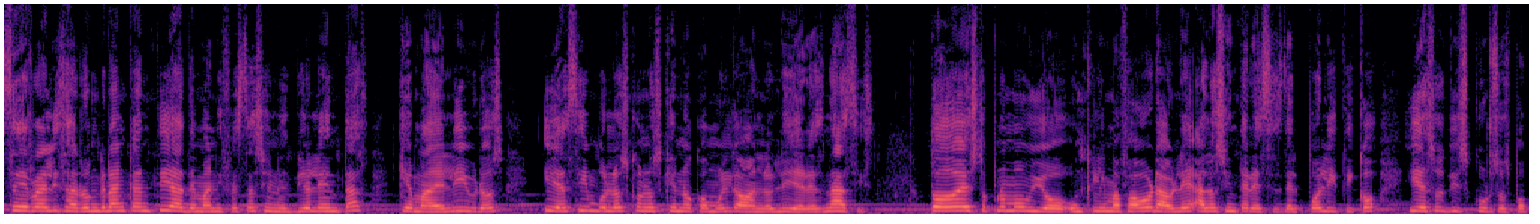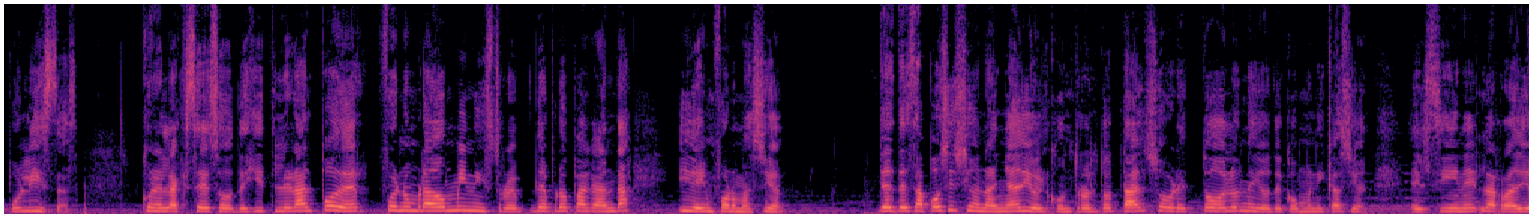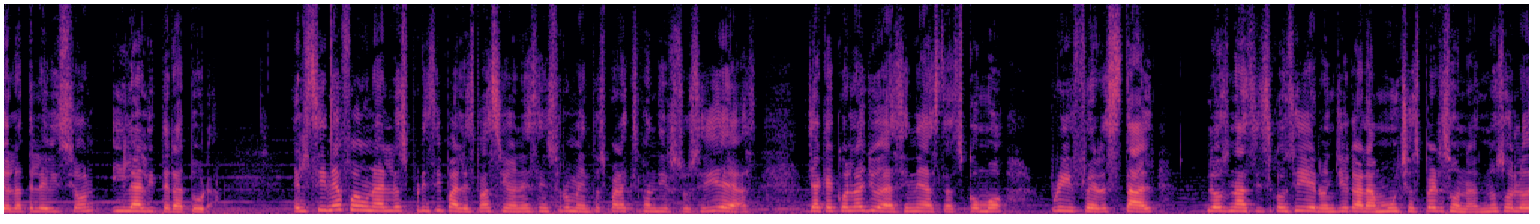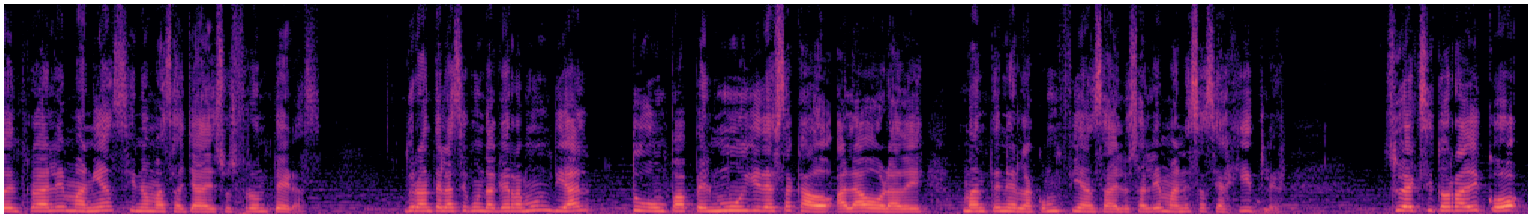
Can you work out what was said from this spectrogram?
Se realizaron gran cantidad de manifestaciones violentas, quema de libros y de símbolos con los que no comulgaban los líderes nazis. Todo esto promovió un clima favorable a los intereses del político y de sus discursos populistas. Con el acceso de Hitler al poder, fue nombrado ministro de propaganda y de información. Desde esa posición añadió el control total sobre todos los medios de comunicación, el cine, la radio, la televisión y la literatura. El cine fue una de las principales pasiones e instrumentos para expandir sus ideas, ya que con la ayuda de cineastas como Prefer Stahl, los nazis consiguieron llegar a muchas personas, no solo dentro de Alemania, sino más allá de sus fronteras. Durante la Segunda Guerra Mundial tuvo un papel muy destacado a la hora de mantener la confianza de los alemanes hacia Hitler, su éxito radicó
